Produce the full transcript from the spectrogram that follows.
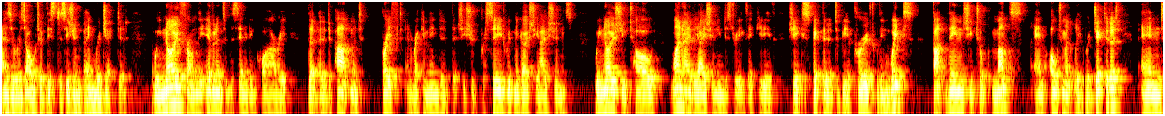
as a result of this decision being rejected. We know from the evidence of the Senate inquiry that her department briefed and recommended that she should proceed with negotiations. We know she told one aviation industry executive she expected it to be approved within weeks, but then she took months and ultimately rejected it. And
